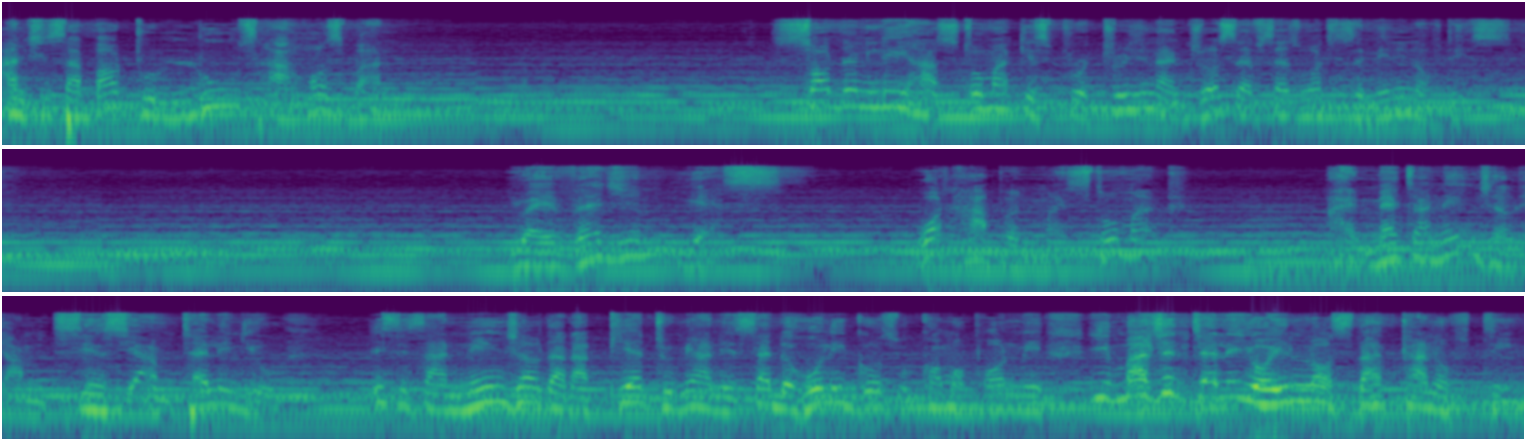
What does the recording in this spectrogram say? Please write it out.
and she's about to lose her husband. Suddenly her stomach is protruding and Joseph says, what is the meaning of this? You are a virgin? Yes. What happened? My stomach? I met an angel. I'm sincere. I'm telling you. This is an angel that appeared to me and he said the Holy Ghost will come upon me. Imagine telling your in-laws that kind of thing.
